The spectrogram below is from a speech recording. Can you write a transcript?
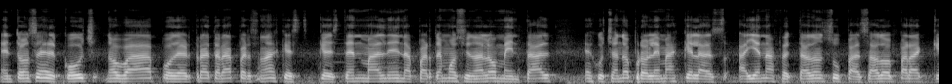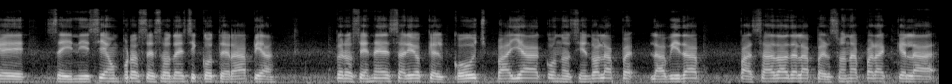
entonces el coach no va a poder tratar a personas que, que, estén mal en la parte emocional o mental, escuchando problemas que las hayan afectado en su pasado para que se inicie un proceso de psicoterapia. Pero si es necesario que el coach vaya conociendo la, la vida pasada de la persona para que, la,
